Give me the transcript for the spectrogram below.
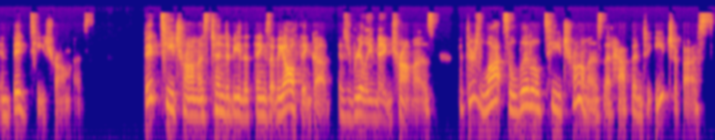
and big T traumas big T traumas tend to be the things that we all think of as really big traumas, but there's lots of little T traumas that happen to each of us.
